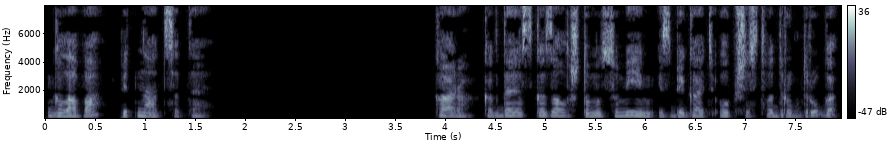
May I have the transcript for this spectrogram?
Глава пятнадцатая Кара, когда я сказал, что мы сумеем избегать общества друг друга,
